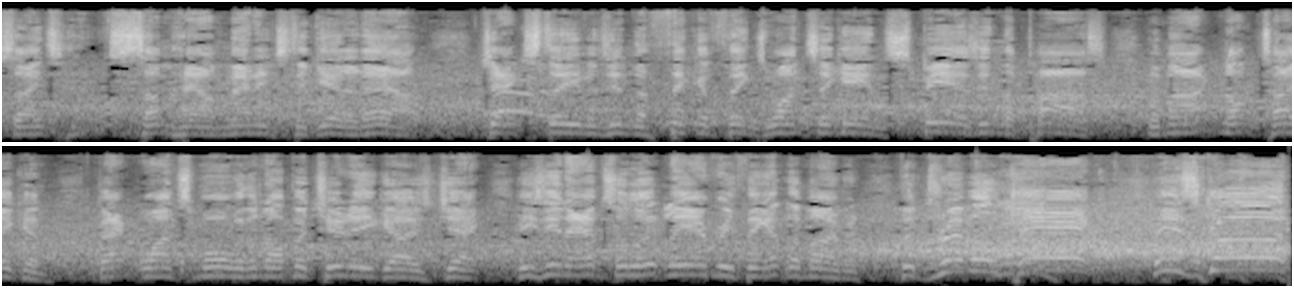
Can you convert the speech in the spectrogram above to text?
Saints somehow managed to get it out. Jack Stevens in the thick of things once again. Spears in the pass. The mark not taken. Back once more with an opportunity goes Jack. He's in absolutely everything at the moment. The dribble oh. kick is good.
